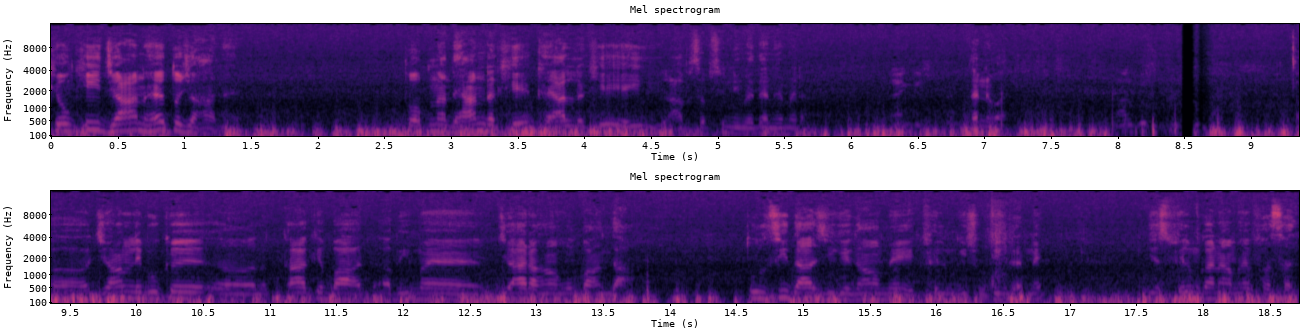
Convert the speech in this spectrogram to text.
क्योंकि जान है तो जहान है। तो अपना ध्यान रखिए ख्याल रखिए यही आप सबसे निवेदन है मेरा। थैंक यू धन्यवाद। जान लेबू के का के बाद अभी मैं जा रहा हूँ बांदा, तुलसीदास जी के गाँव में एक फ़िल्म की शूटिंग करने, जिस फ़िल्म का नाम है फ़सल।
